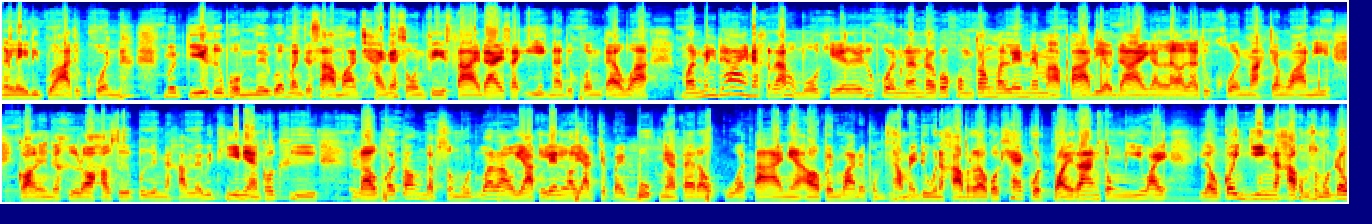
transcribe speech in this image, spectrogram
กันเลยดีกว่าทุกคน เมื่อกี้คือผมนึกว่ามันจะสามารถใช้ในโซนฟรีสไตล์ได้ซะอีกนะทุกคนแต่ว่ามันไม่ได้นะครับผมโอเคเลยทุกคนงั้นเราก็คงต้องมาเล่นในหมาป่าเดียวดายกันแล้วแหละทุกคนมาจังหวะนี้ก่อนอื่นก็คือรอเขาซื้อปืนนะครับ และวิธีเนี่ยก็คือเราก็ต้องแบบสมมุติว่าเราอยากเล่นเราอยากจะไปบุกเนี่ย แต่เรากลัวตายเนี่ยเอาเป็นว่าเดี๋ยวผมจะทำให้ดูนะครับเราก็แค่กดปล่อยร่างตรงนี้ไว้ แล้วก็ยิงนะครับผมสมมติเรา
